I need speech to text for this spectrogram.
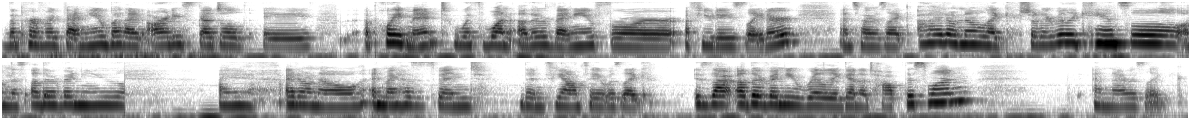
the perfect venue, but I'd already scheduled a appointment with one other venue for a few days later, and so I was like, oh, I don't know, like should I really cancel on this other venue? I I don't know. And my husband, then fiance, was like, is that other venue really gonna top this one? And I was like,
